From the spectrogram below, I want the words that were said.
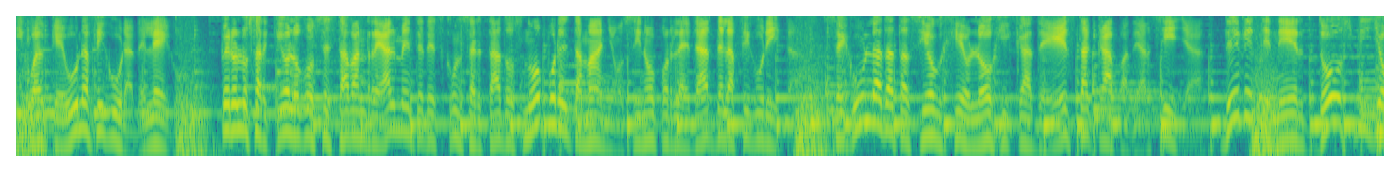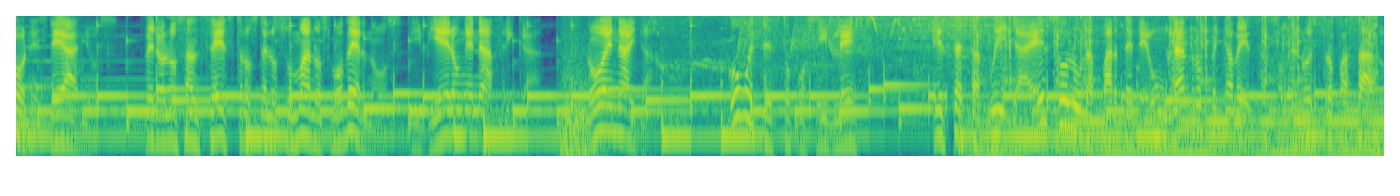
igual que una figura de Lego. Pero los arqueólogos estaban realmente desconcertados no por el tamaño, sino por la edad de la figurita. Según la datación geológica de esta capa de arcilla, debe tener 2 millones de años. Pero los ancestros de los humanos modernos vivieron en África, no en Idaho. ¿Cómo es esto posible? Esta estatuilla es solo una parte de un gran rompecabezas sobre nuestro pasado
